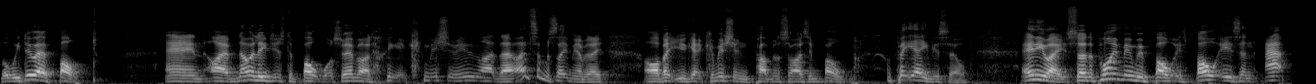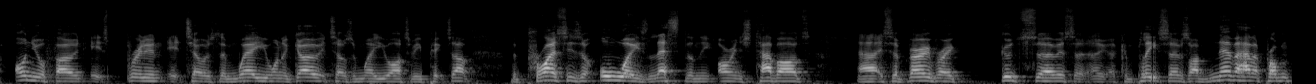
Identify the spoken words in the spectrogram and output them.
But we do have Bolt. And I have no allegiance to Bolt whatsoever. I don't get commission or anything like that. I had someone say to me the other day, oh, I bet you get commission publicising Bolt. Behave yourself. Anyway, so the point being with Bolt is Bolt is an app on your phone. It's brilliant. It tells them where you want to go. It tells them where you are to be picked up. The prices are always less than the orange tabards. Uh, it's a very, very good service, a, a, complete service. I've never had a problem.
